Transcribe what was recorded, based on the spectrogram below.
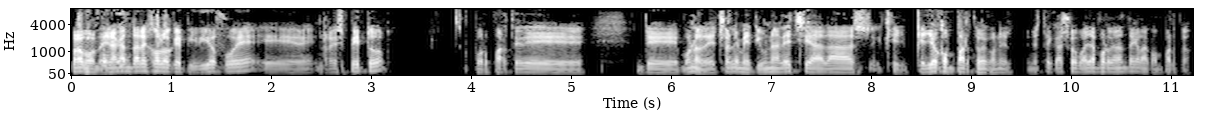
Bueno, pues Medina Cantalejo lo que pidió fue eh, respeto por parte de, bueno, de hecho le metió una leche a las que, yo comparto eh, con él. En este caso, vaya por delante que la comparto.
